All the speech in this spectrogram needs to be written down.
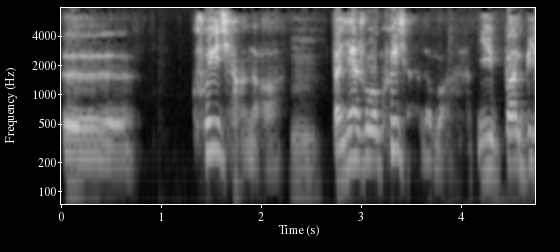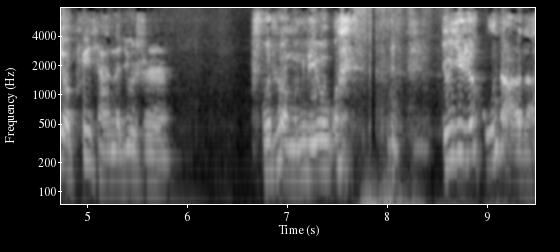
呃，亏钱的啊，嗯。咱先说亏钱的吧，一般比较亏钱的就是福特蒙迪欧，尤其是红色的，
